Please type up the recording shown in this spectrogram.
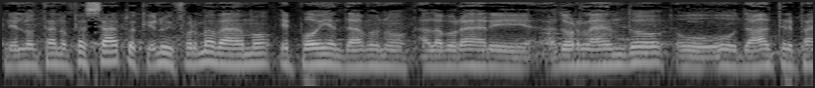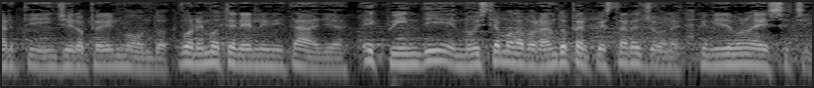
nel lontano passato, che noi formavamo e poi andavano a lavorare ad Orlando o, o da altre parti in giro per il mondo. Vorremmo tenerli in Italia e quindi noi stiamo lavorando per questa ragione. Quindi devono esserci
